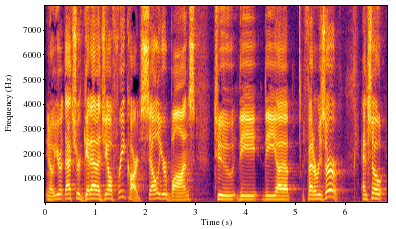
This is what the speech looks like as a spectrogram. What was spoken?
You know, that's your get out of jail free card. Sell your bonds to the the uh, Federal Reserve, and so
